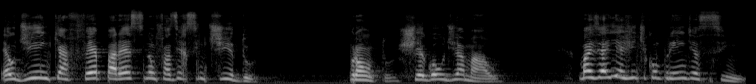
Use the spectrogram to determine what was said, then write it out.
É o dia em que a fé parece não fazer sentido. Pronto, chegou o dia mal. Mas aí a gente compreende assim.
